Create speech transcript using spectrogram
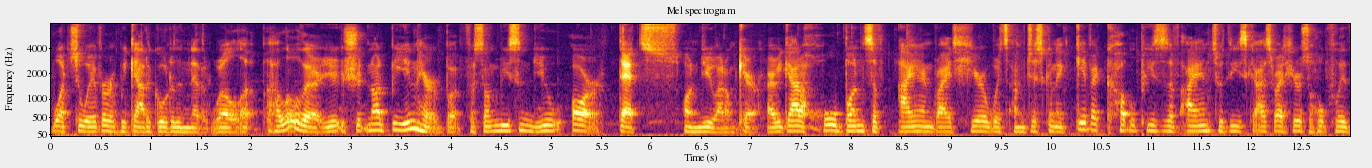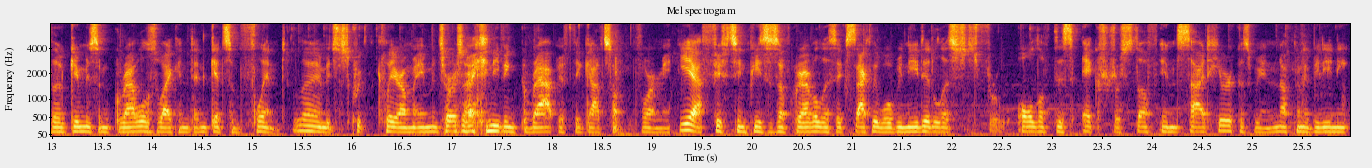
whatsoever, we gotta go to the nether. Well, uh, hello there. You should not be in here, but for some reason you are. That's on you. I don't care. Alright, we got a whole bunch of iron right here, which I'm just gonna give a couple pieces of iron to these guys right here, so hopefully they'll give me some gravel so I can then get some flint. Let me just quick clear out my inventory so I can even grab if they got something for me. Yeah, 15 pieces of gravel is exactly what we needed. Let's just throw all of this extra stuff inside here because we're not going to be needing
